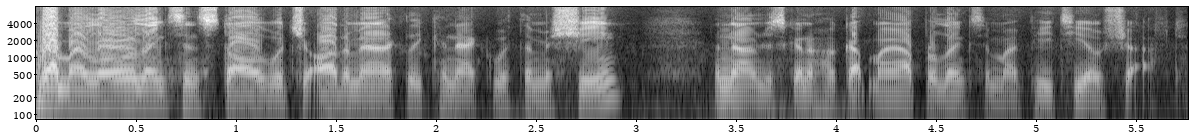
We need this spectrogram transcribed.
Got my lower links installed which automatically connect with the machine and now I'm just going to hook up my upper links in my PTO shaft.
